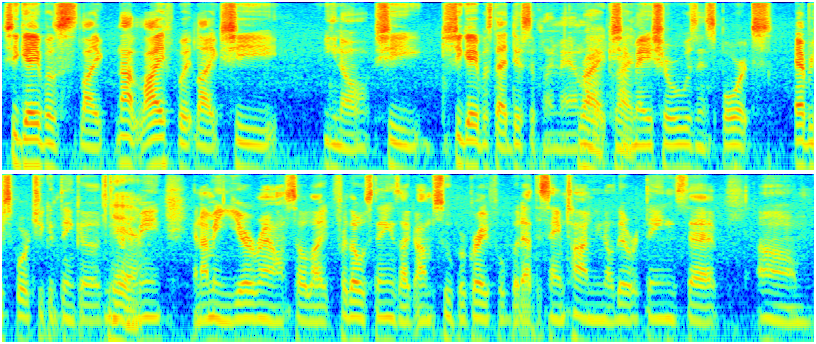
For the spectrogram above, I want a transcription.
she gave us like not life but like she you know she she gave us that discipline man Right, like she right. made sure we was in sports every sport you can think of you know what i mean? And i mean year round. So like for those things like i'm super grateful but at the same time you know there were things that um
